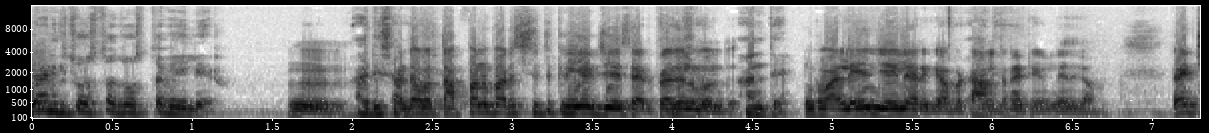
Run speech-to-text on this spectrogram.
దానికి చూస్తా చూస్తా వేయలేరు. అది అంటే ఒక తప్పని పరిస్థితి క్రియేట్ చేశారు ప్రజల ముందు. అంతే. ఇంకా వాళ్ళు ఏం చేయలేరు కాబట్టి ఆల్టర్నేటివ్ లేదు కాబట్టి. రైట్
